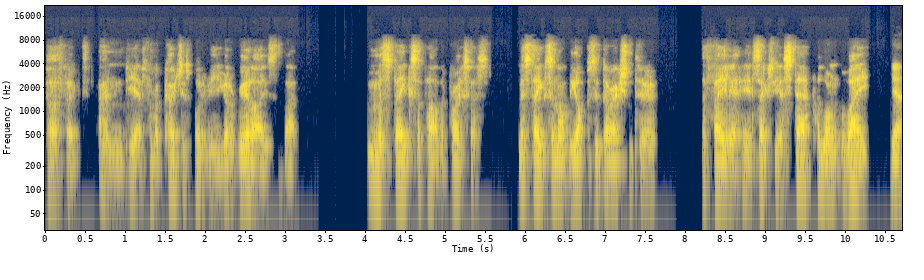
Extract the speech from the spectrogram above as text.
perfect, and yet from a coach's point of view, you've got to realize that mistakes are part of the process. Mistakes are not the opposite direction to the failure. It's actually a step along the way. Yeah.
